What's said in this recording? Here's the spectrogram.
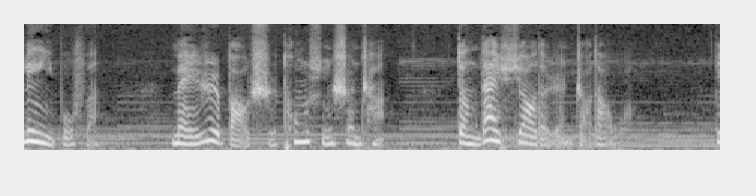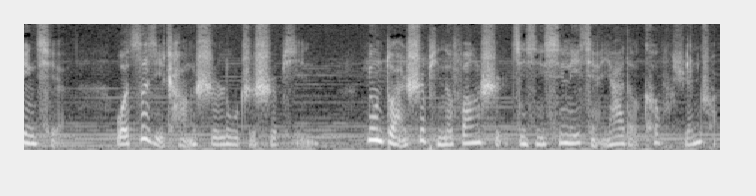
另一部分，每日保持通讯顺畅。等待需要的人找到我，并且我自己尝试录制视频，用短视频的方式进行心理减压的科普宣传。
